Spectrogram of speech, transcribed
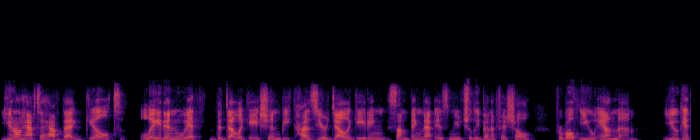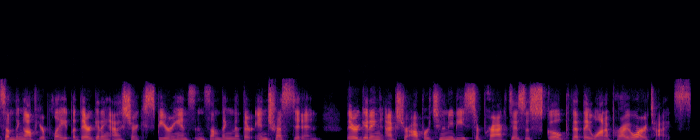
you don't have to have that guilt laden with the delegation because you're delegating something that is mutually beneficial for both you and them. You get something off your plate, but they're getting extra experience in something that they're interested in. They're getting extra opportunities to practice a scope that they want to prioritize.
